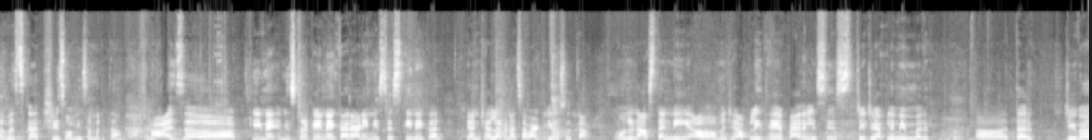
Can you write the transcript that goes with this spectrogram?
नमस्कार श्री स्वामी समर्थ. आज किने मिस्टर किनेकर आणि मिसेस किनेकर यांच्या लग्नाचा वाढदिवस होता. म्हणून आज त्यांनी म्हणजे आपल्या इथे पॅरालिसिसचे जे आपले मेंबर आहेत तर जेव्हा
